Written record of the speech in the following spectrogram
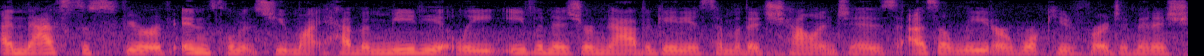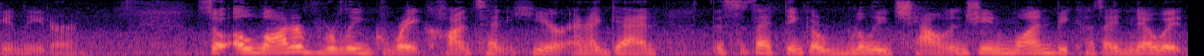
and that's the sphere of influence you might have immediately, even as you're navigating some of the challenges as a leader working for a diminishing leader. So, a lot of really great content here. And again, this is, I think, a really challenging one because I know it,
